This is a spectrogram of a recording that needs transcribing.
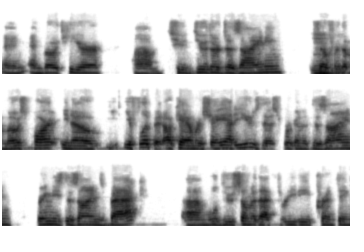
and and both here um, to do their designing. So Mhm. for the most part you know you flip it. Okay i'm going to show you how to use this. We're going to design bring these designs back. Um, we'll do some of that 3d printing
